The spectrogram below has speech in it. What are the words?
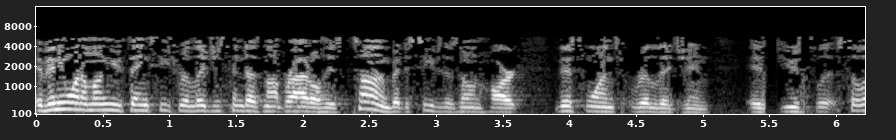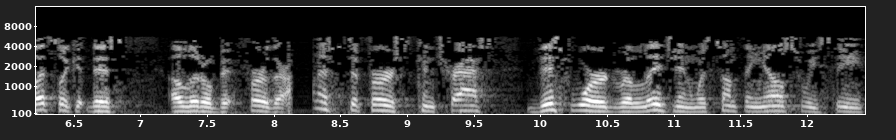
If anyone among you thinks he's religious and does not bridle his tongue, but deceives his own heart, this one's religion is useless. So let's look at this a little bit further. I want us to first contrast this word religion with something else we see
